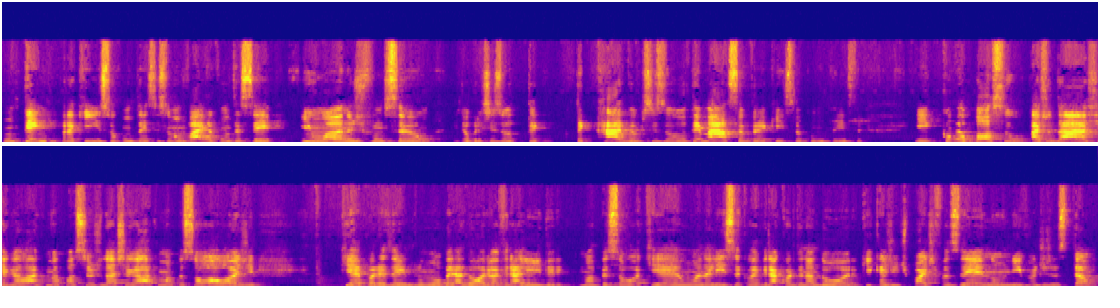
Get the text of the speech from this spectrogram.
um tempo para que isso aconteça. Isso não vai acontecer em um ano de função. Eu preciso ter, ter carga, eu preciso ter massa para que isso aconteça. E como eu posso ajudar a chegar lá? Como eu posso te ajudar a chegar lá com uma pessoa hoje que é, por exemplo, um operador e vai virar líder, uma pessoa que é um analista que vai virar coordenador? O que, que a gente pode fazer num nível de gestão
